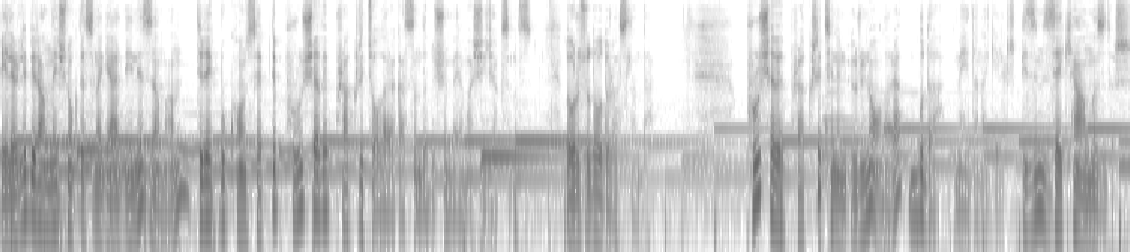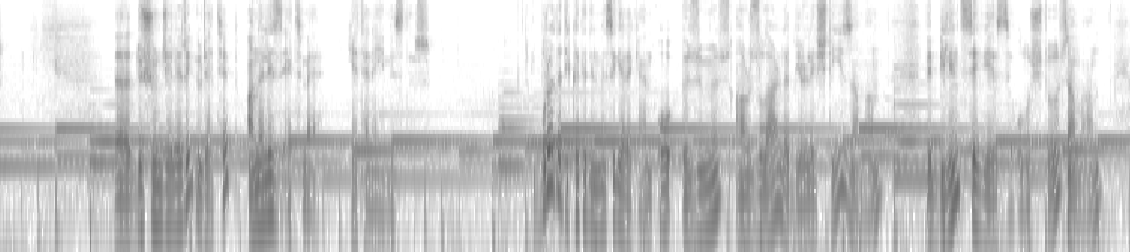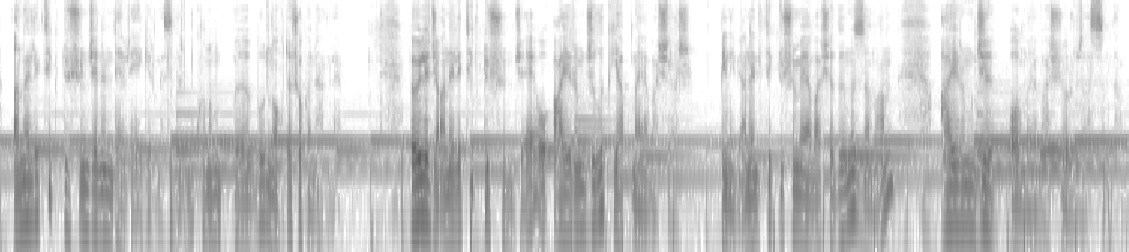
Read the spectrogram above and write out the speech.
Belirli bir anlayış noktasına geldiğiniz zaman direkt bu konsepti Purusha ve Prakriti olarak aslında düşünmeye başlayacaksınız. Doğrusu da odur aslında. Purusha ve Prakriti'nin ürünü olarak bu da meydana gelir. Bizim zekamızdır. Ee, düşünceleri üretip analiz etme yeteneğimizdir. Burada dikkat edilmesi gereken o özümüz arzularla birleştiği zaman ve bilinç seviyesi oluştuğu zaman analitik düşüncenin devreye girmesidir. Bu konu e, bu nokta çok önemli. Böylece analitik düşünce o ayrımcılık yapmaya başlar. Bir nevi analitik düşünmeye başladığımız zaman ayrımcı olmaya başlıyoruz aslında.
